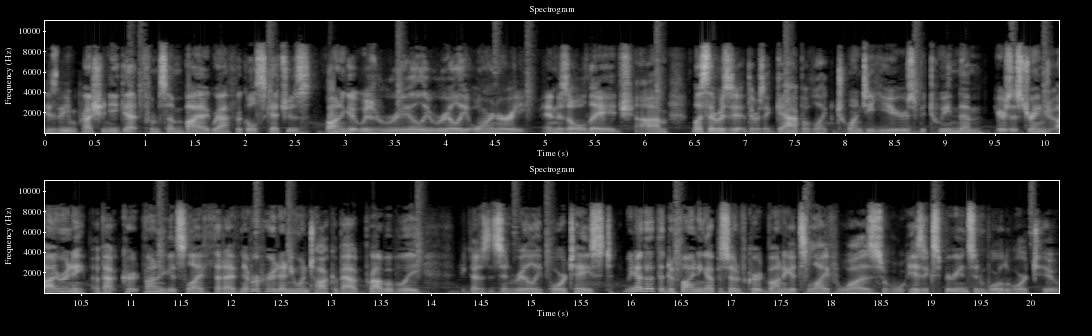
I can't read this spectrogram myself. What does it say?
is the impression you get from some biographical sketches. Vonnegut was really, really ornery in his old age. Um, plus, there was a, there was a gap of like 20 years between them. Here's a strange irony about Kurt Vonnegut's life that I've never heard anyone talk about, probably because it's in really poor taste. We know that the defining episode of Kurt Vonnegut's life was his experience in World War II.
